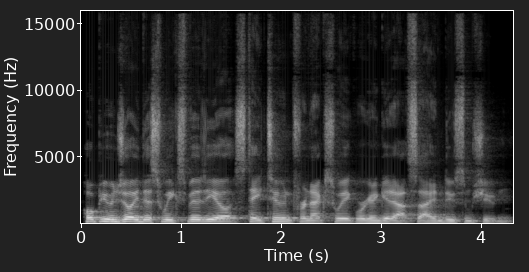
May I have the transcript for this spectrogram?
Hope you enjoyed this week's video. Stay tuned for next week. We're going to get outside and do some shooting.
